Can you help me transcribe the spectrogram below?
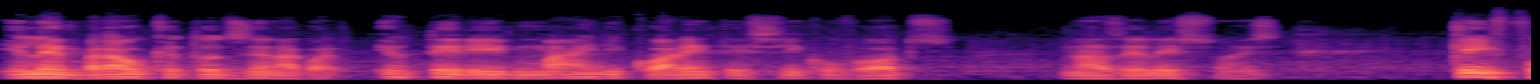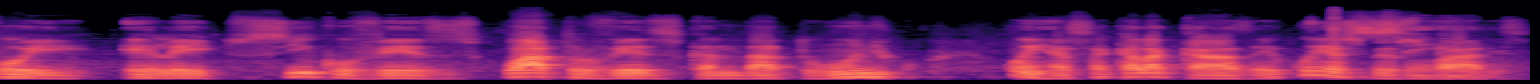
e lembrar o que eu estou dizendo agora. Eu terei mais de 45 votos nas eleições. Quem foi eleito cinco vezes, quatro vezes candidato único, conhece aquela casa. Eu conheço meus Sim. pares.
